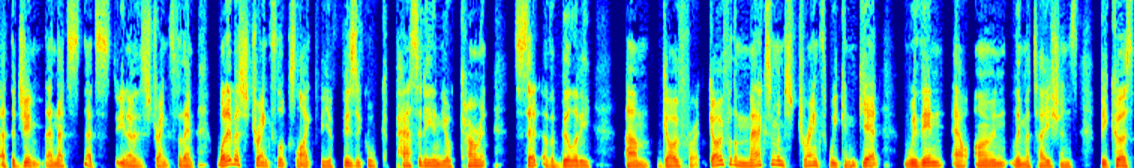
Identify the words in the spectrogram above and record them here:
at the gym, and that's that's you know strength for them. Whatever strength looks like for your physical capacity and your current set of ability, um, go for it. Go for the maximum strength we can get within our own limitations because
